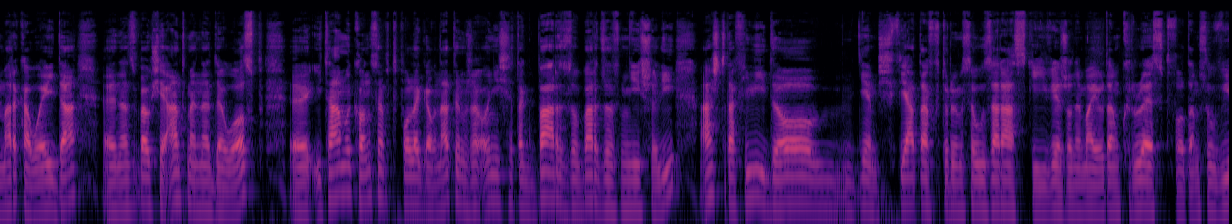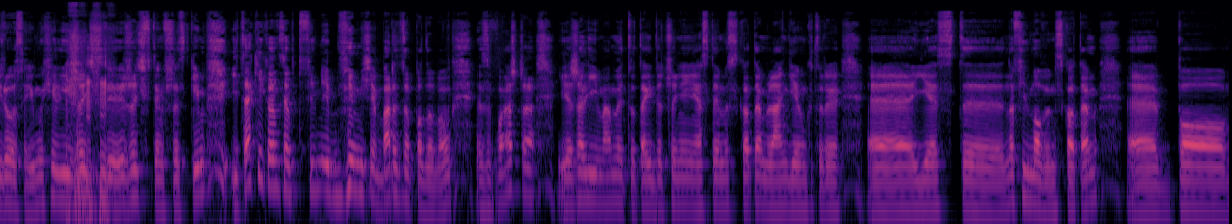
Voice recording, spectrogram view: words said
Marka Wade'a, e, nazywał się Ant-Man and the Wasp i tam koncept polegał na tym, że oni się tak bardzo, bardzo zmniejszyli, aż trafili do, nie wiem, świata, w którym są zarazki i wiesz, one mają tam królestwo, tam są wirusy i musieli żyć, żyć w tym wszystkim. I taki koncept w filmie by mi się bardzo podobał, zwłaszcza jeżeli mamy tutaj do czynienia z tym Scottem Langiem, który e, jest e, no, filmowym Scottem, e, bo,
